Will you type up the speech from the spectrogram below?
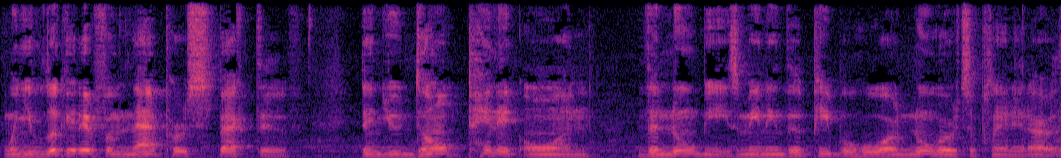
When you look at it from that perspective, then you don't pin it on the newbies, meaning the people who are newer to planet Earth.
